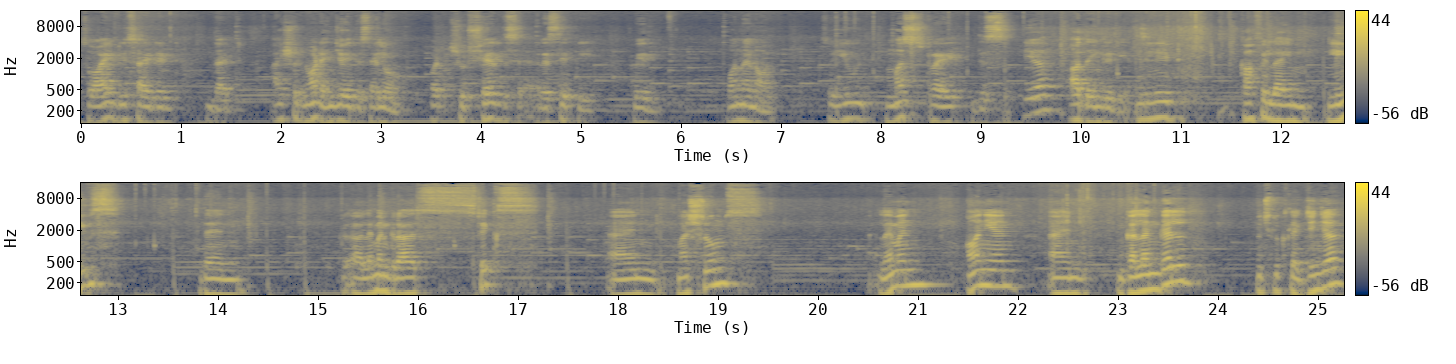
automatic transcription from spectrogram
So I decided that I should not enjoy this alone, but should share this recipe with one and all. So you must try this. Here are the ingredients. You need kaffir lime leaves, then uh, lemongrass sticks, and mushrooms, lemon, onion, and galangal, which looks like ginger,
